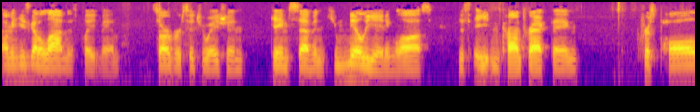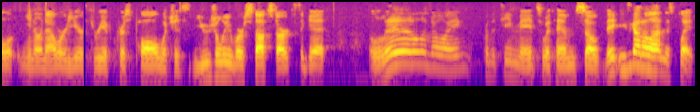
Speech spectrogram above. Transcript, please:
I mean, he's got a lot on his plate, man. Sarver situation, Game Seven, humiliating loss. This Ayton contract thing. Chris Paul, you know, now we're year three of Chris Paul, which is usually where stuff starts to get a little annoying for the teammates with him. So they, he's got a lot on his plate.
